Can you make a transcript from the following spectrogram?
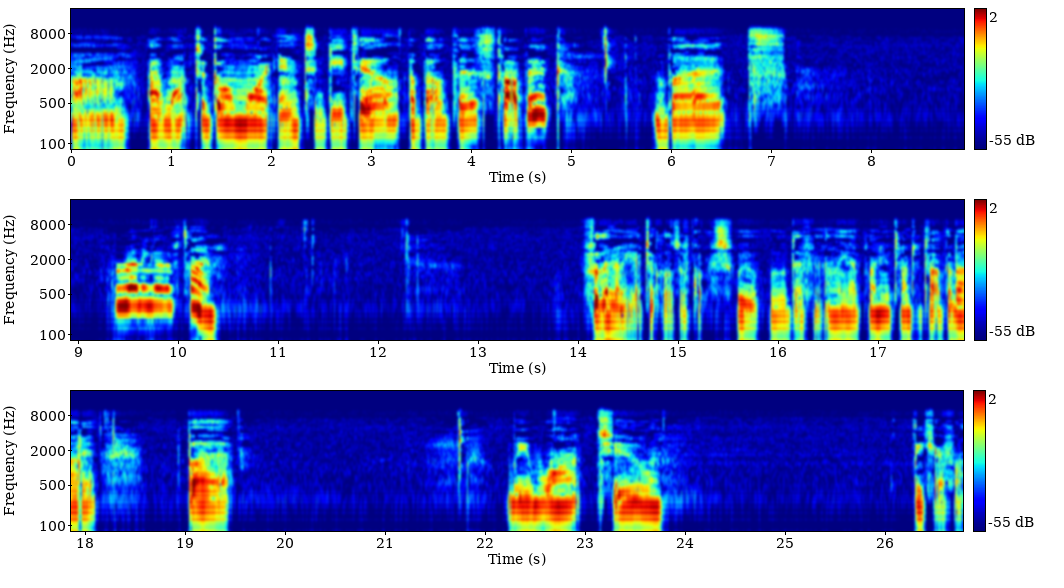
um, I want to go more into detail about this topic, but we're running out of time. For the new year to close, of course. We will definitely have plenty of time to talk about it. But we want to be careful.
